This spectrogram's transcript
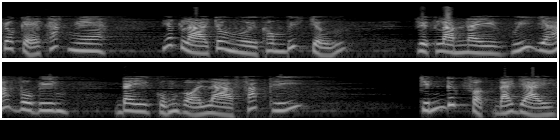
cho kẻ khác nghe, nhất là cho người không biết chữ. Việc làm này quý giá vô biên, đây cũng gọi là pháp thí. Chính Đức Phật đã dạy,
